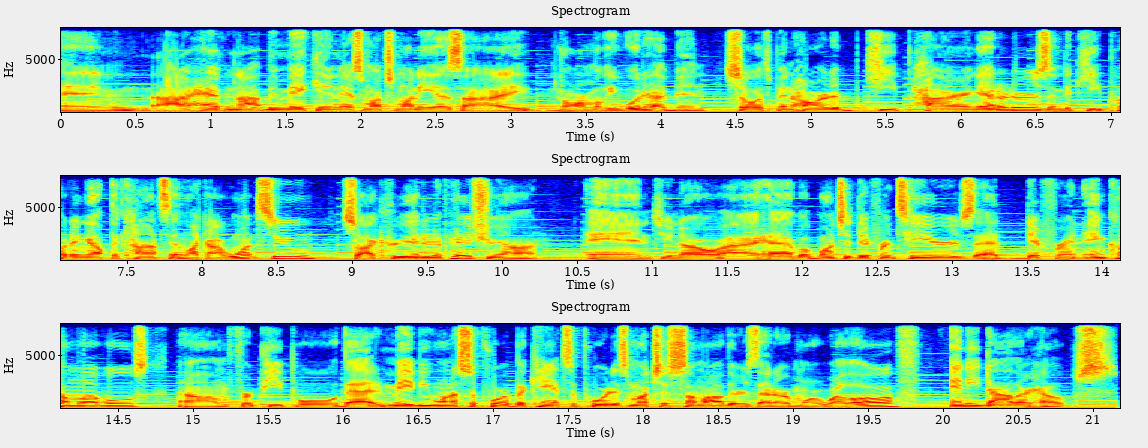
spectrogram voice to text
And I have not been making as much money as I normally would have been. So it's been hard to keep hiring editors and to keep putting out the content like I want to. So I created a Patreon and you know i have a bunch of different tiers at different income levels um, for people that maybe want to support but can't support as much as some others that are more well off. Any dollar helps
